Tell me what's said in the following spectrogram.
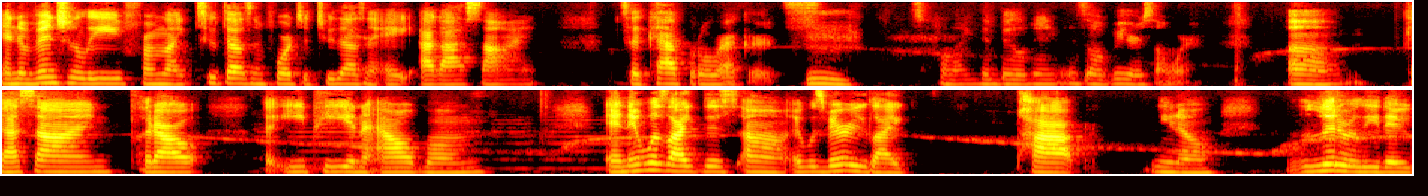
And eventually, from like 2004 to 2008, I got signed to Capitol Records. Mm. So, like, the building is over here somewhere. Um, got signed, put out an EP and an album. And it was like this, um, it was very like pop, you know. Literally, they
